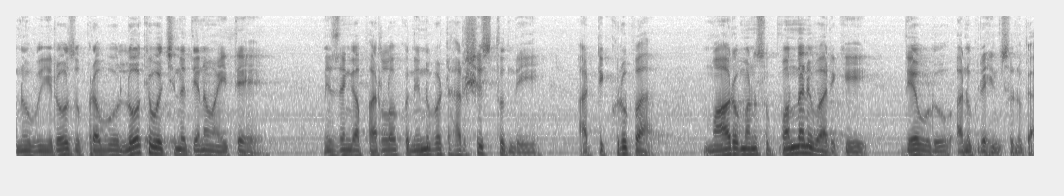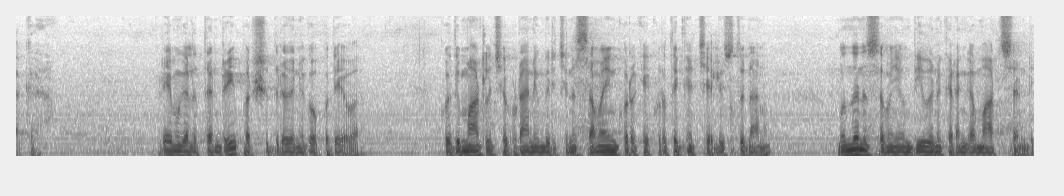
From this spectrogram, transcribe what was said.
నువ్వు ఈరోజు ప్రభువులోకి వచ్చిన దినం అయితే నిజంగా పరలోకు నిన్ను బట్టి హర్షిస్తుంది. అట్టి కృప మారు మనసు పొందని వారికి దేవుడు అనుగ్రహించునుగాక ప్రేమగల తండ్రి పరిశుద్ధమైన గొప్పదేవ కొద్ది మాటలు చెప్పడానికి మీరు ఇచ్చిన సమయం కొరకే కృతజ్ఞత చెల్లిస్తున్నాను. ముందున్న సమయం దీవెనకరంగా మార్చండి.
